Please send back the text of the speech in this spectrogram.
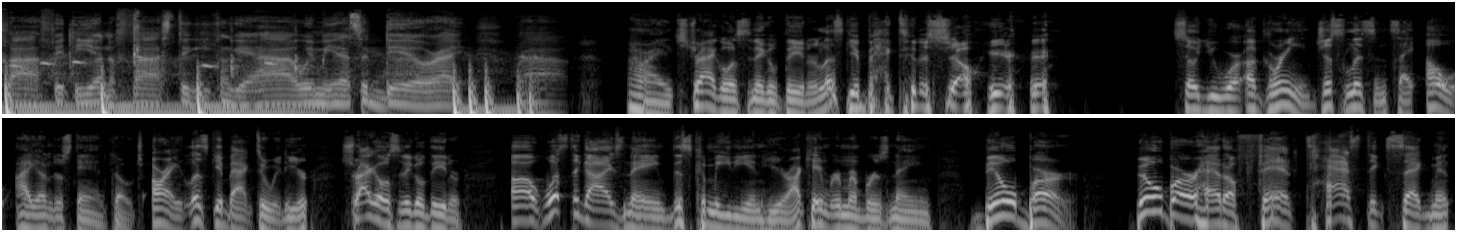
550 on the five sticky, come get high with me, that's a deal, right? Ride. All right, Straggle and Sniggle Theater. Let's get back to the show here. So you were agreeing. Just listen, say, oh, I understand, coach. All right, let's get back to it here. Straggle Sniggle Theater. Uh, what's the guy's name? This comedian here. I can't remember his name. Bill Burr. Bill Burr had a fantastic segment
